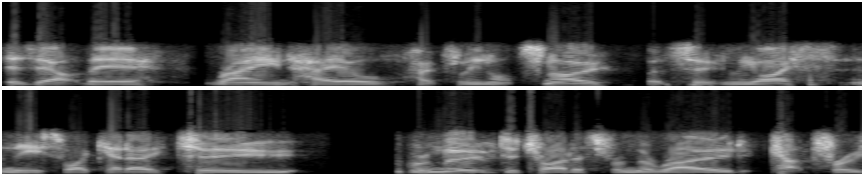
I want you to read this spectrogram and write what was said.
is out there rain, hail, hopefully not snow, but certainly ice in the East Waikato to remove detritus from the road, cut through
